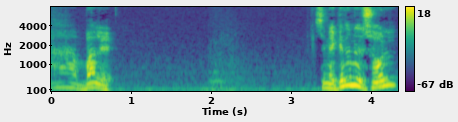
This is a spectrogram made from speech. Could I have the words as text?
Ah, vale. Si me quedo en el sol...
